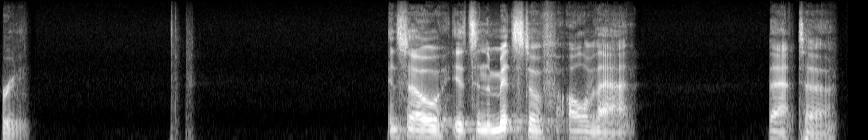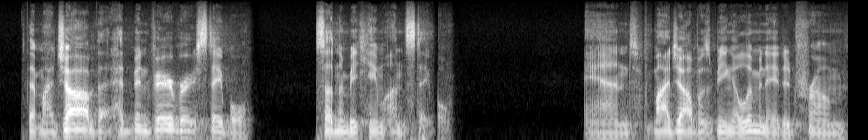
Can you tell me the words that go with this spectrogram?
pruning. And so it's in the midst of all of that that, uh, that my job that had been very, very stable suddenly became unstable. And my job was being eliminated from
